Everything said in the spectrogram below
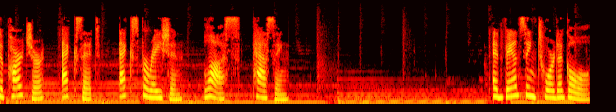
Departure, exit, expiration, loss, passing. Advancing toward a goal.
